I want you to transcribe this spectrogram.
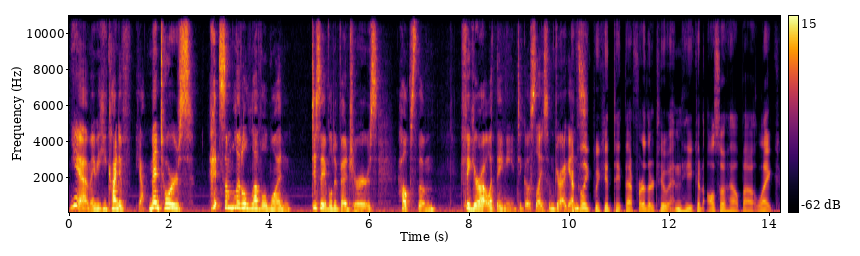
Yeah, maybe he kind of yeah mentors some little level one disabled adventurers, helps them figure out what they need to go slay some dragons. I dragons. feel like we could take that further too, and he could also help out like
